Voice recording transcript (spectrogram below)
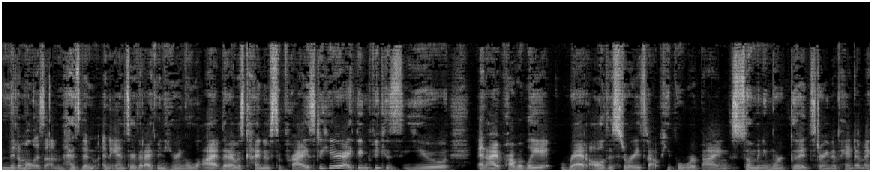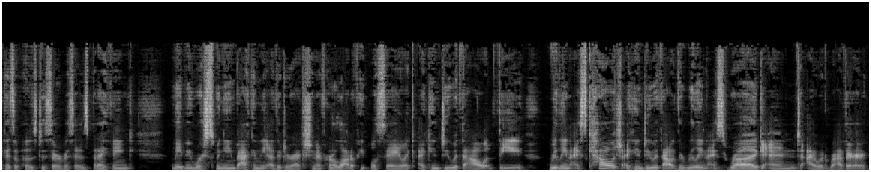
minimalism has been an answer that I've been hearing a lot that I was kind of surprised to hear. I think because you and I probably read all the stories about people were buying so many more goods during the pandemic as opposed to services. But I think maybe we're swinging back in the other direction. I've heard a lot of people say, like, I can do without the really nice couch. I can do without the really nice rug. And I would rather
